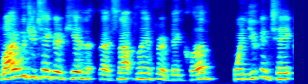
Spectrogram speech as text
why would you take a kid that's not playing for a big club when you can take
